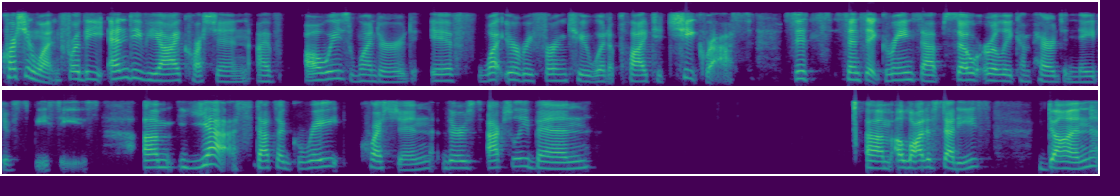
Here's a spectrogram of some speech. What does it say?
question one, for the NDVI question, I've always wondered if what you're referring to would apply to cheatgrass since, since it greens up so early compared to native species. Um, yes, that's a great question. There's actually been um, a lot of studies done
